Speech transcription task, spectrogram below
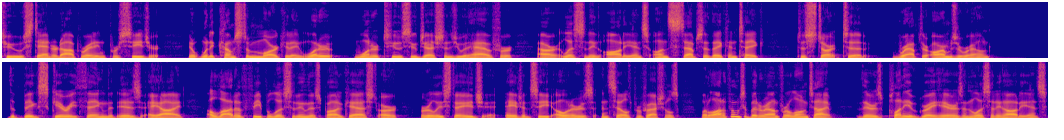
to standard operating procedure. You know, when it comes to marketing, what are one or two suggestions you would have for our listening audience on steps that they can take to start to wrap their arms around the big scary thing that is AI. A lot of people listening to this podcast are early stage agency owners and sales professionals, but a lot of folks have been around for a long time. There's plenty of gray hairs in the listening audience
